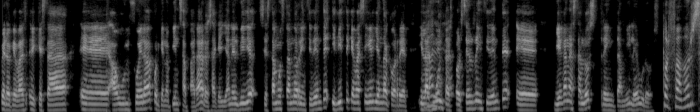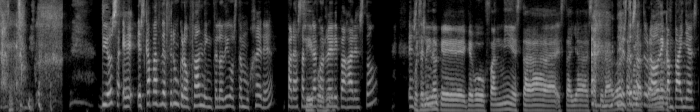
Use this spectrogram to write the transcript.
pero que, va, eh, que está eh, aún fuera porque no piensa parar. O sea que ya en el vídeo se está mostrando reincidente y dice que va a seguir yendo a correr. Y las Vale. multas por ser reincidente eh, llegan hasta los 30.000 euros. Por favor, santo. Dios, eh, es capaz de hacer un crowdfunding, te lo digo, esta mujer, ¿eh? Para salir Sí, a pues, correr y pagar esto. Pues he es muy- leído que, que GoFundMe está, está ya saturado. Está saturado de campañas.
